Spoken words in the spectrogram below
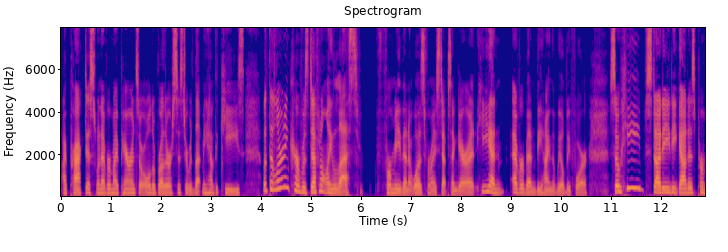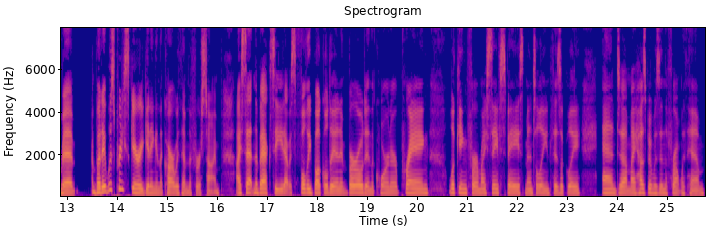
I practiced whenever my parents or older brother or sister would let me have the keys, but the learning curve was definitely less for me than it was for my stepson Garrett. He hadn't ever been behind the wheel before. So he studied, he got his permit, but it was pretty scary getting in the car with him the first time. I sat in the back seat, I was fully buckled in and burrowed in the corner, praying, looking for my safe space mentally and physically. And uh, my husband was in the front with him.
